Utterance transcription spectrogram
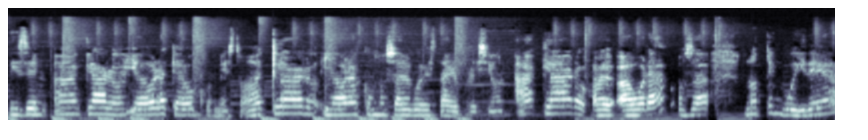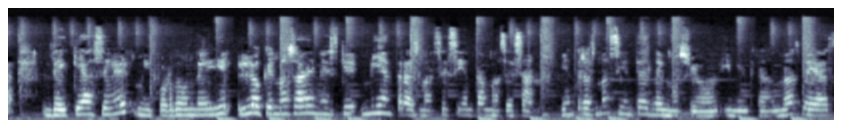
dicen, ah, claro, ¿y ahora qué hago con esto? Ah, claro, ¿y ahora cómo salgo de esta depresión? Ah, claro, ahora, o sea, no tengo idea de qué hacer ni por dónde ir. Lo que no saben es que mientras más se sienta, más se sana. Mientras más sientas la emoción y mientras más veas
